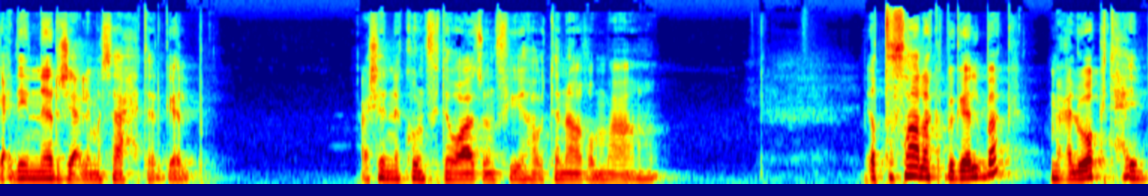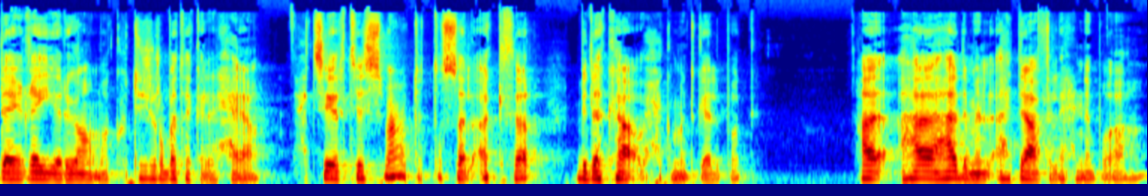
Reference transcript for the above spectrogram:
قاعدين نرجع لمساحة القلب. عشان نكون في توازن فيها وتناغم معاها. اتصالك بقلبك مع الوقت حيبدأ يغير يومك وتجربتك للحياة. حتصير تسمع وتتصل أكثر بذكاء وحكمة قلبك. هذا من الأهداف اللي إحنا نبغاها.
